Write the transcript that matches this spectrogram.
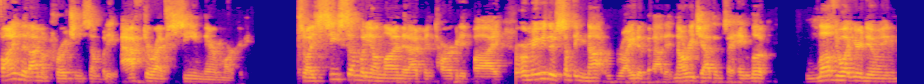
find that I'm approaching somebody after I've seen their marketing. So I see somebody online that I've been targeted by, or maybe there's something not right about it. And I'll reach out to them and say, hey, look, loved what you're doing,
